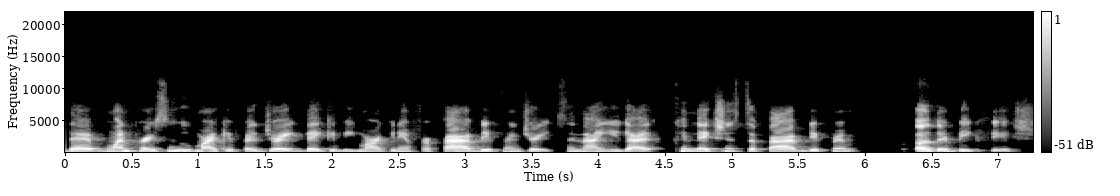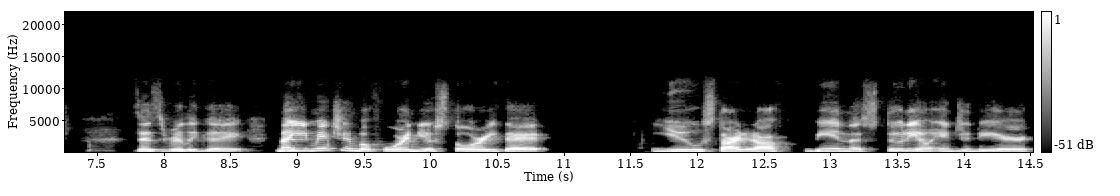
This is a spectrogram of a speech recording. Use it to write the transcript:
that one person who market for Drake, they could be marketing for five different Drakes, and now you got connections to five different other big fish. So it's really good. Now you mentioned before in your story that you started off being a studio engineer,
